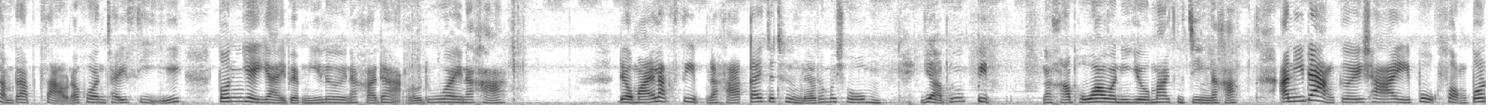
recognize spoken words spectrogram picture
สำหรับสาวนครชัยศรีต้นใหญ่ ๆ แบบนี้เลยนะคะ ด่างแล้วด้วยนะคะ เดี๋ยวไม้หลักสิบนะคะ ใกล้จะถึงแล้วท่านผู้ชม อย่าเพิ่งปิดนะคะ เพราะว่าวันนี้เยอะมากจริง ๆนะคะ อันนี้ด่างเกยชัยปลูกสองต้น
